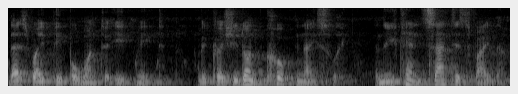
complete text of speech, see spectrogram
That's why people want to eat meat. Because you don't cook nicely and you can't satisfy them.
